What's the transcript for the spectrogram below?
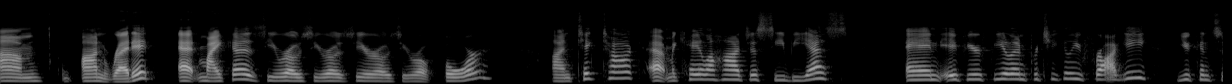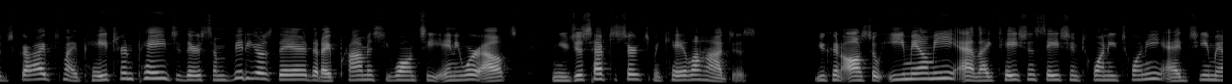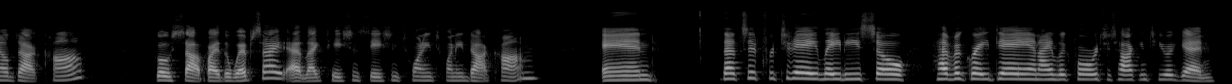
Um on Reddit, at Micah00004, on TikTok at Michaela Hodges CBS. And if you're feeling particularly froggy, you can subscribe to my Patreon page. There's some videos there that I promise you won't see anywhere else, and you just have to search Michaela Hodges. You can also email me at lactationstation2020 at gmail.com. Go stop by the website at lactationstation2020.com. And that's it for today, ladies. So have a great day, and I look forward to talking to you again.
